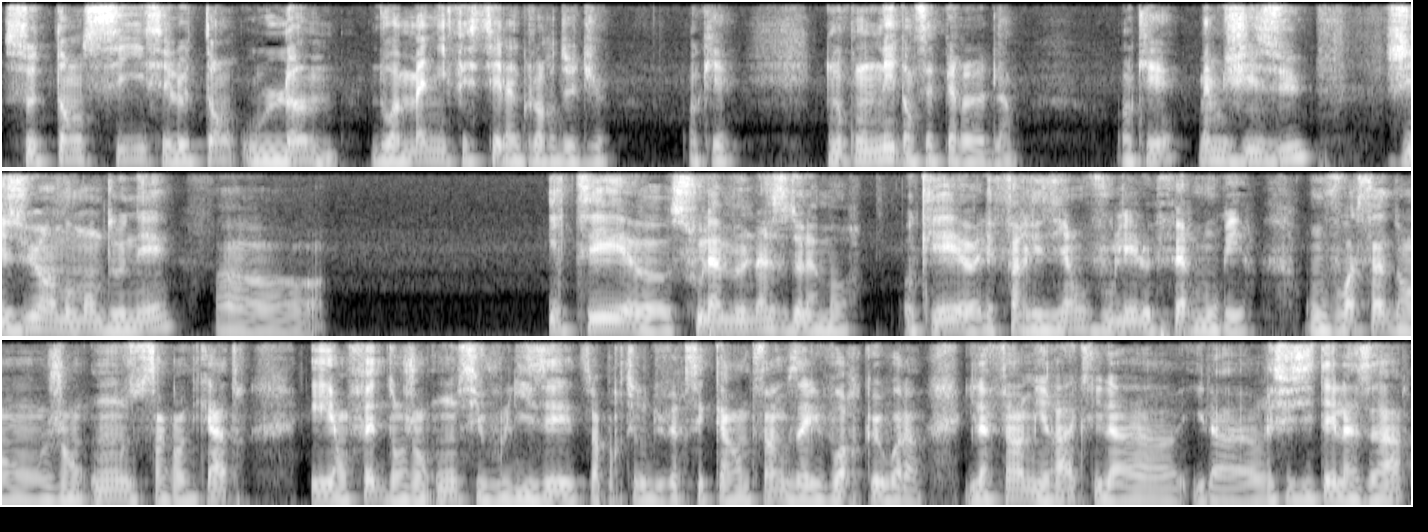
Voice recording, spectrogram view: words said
ce temps-ci, c'est le temps où l'homme doit manifester la gloire de Dieu. Ok? Donc on est dans cette période-là. Ok? Même Jésus, Jésus à un moment donné euh, était euh, sous la menace de la mort. Ok Euh, Les pharisiens voulaient le faire mourir. On voit ça dans Jean 11, 54. Et en fait, dans Jean 11, si vous lisez à partir du verset 45, vous allez voir que voilà, il a fait un miracle, il a, il a ressuscité Lazare.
